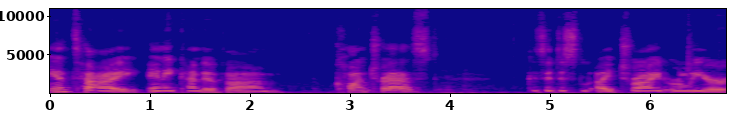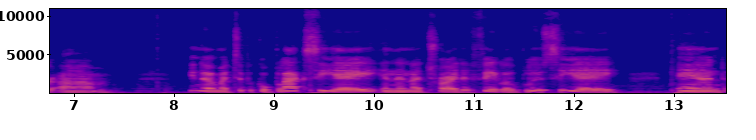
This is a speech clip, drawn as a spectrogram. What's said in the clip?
anti any kind of um, contrast because I just, I tried earlier, um, you know, my typical black CA and then I tried a phthalo blue CA and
